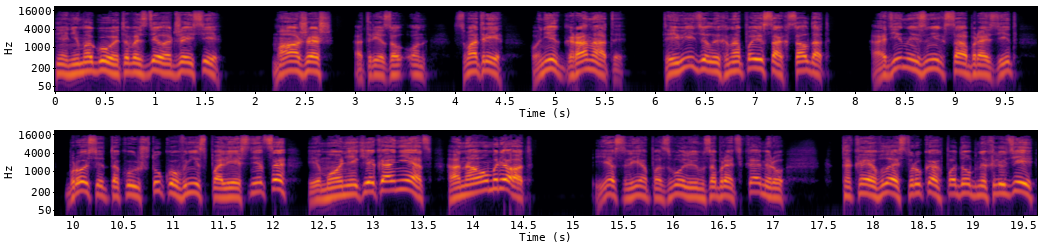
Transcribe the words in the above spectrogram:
«Я не могу этого сделать, Джейси!» «Можешь!» — отрезал он. «Смотри, у них гранаты. Ты видел их на поясах, солдат? Один из них сообразит, бросит такую штуку вниз по лестнице, и Монике конец, она умрет. Если я позволю им забрать камеру, такая власть в руках подобных людей...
